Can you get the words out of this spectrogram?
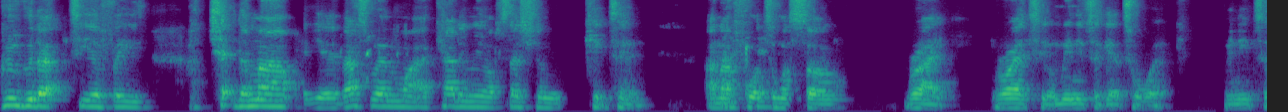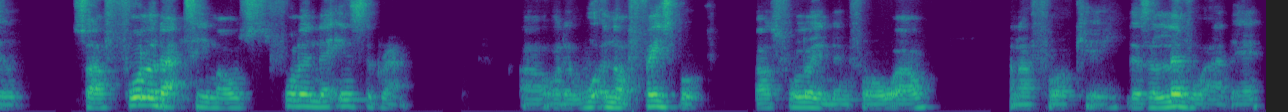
Googled that TFAs, I checked them out. Yeah, that's when my academy obsession kicked in. And I thought to myself, right, right here, we need to get to work. We need to. So I followed that team. I was following their Instagram uh, or the, no, Facebook. I was following them for a while. And I thought, okay, there's a level out there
